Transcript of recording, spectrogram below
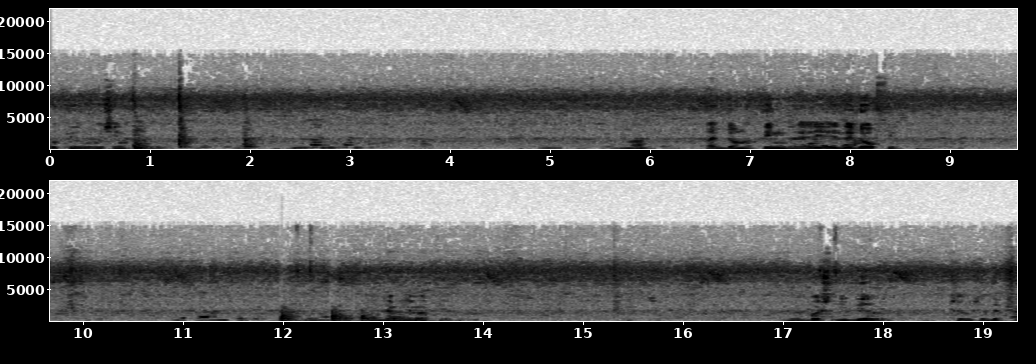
করতে হবে বেশি না। চারটাও না তিনটা এই এই যেটা ওকে দেখলি বাকি বস ই দিয়ে বসে বসে দেখছে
